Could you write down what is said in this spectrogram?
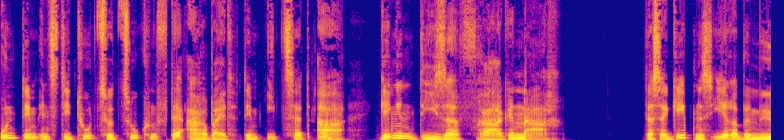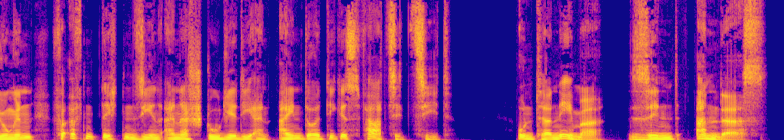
und dem Institut zur Zukunft der Arbeit, dem IZA, gingen dieser Frage nach. Das Ergebnis ihrer Bemühungen veröffentlichten sie in einer Studie, die ein eindeutiges Fazit zieht. Unternehmer sind anders.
